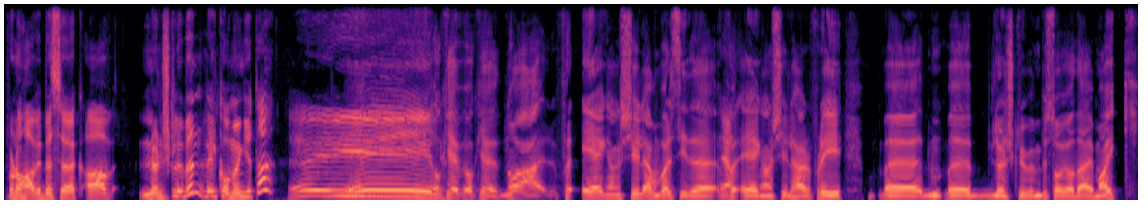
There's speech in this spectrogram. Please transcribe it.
For nå har vi besøk av Lunsjklubben. Velkommen, gutta. Hey! Ok, ok, nå er For en gangs skyld, jeg må bare si det Ja. for en gangs skyld her. Fordi uh, lunsjklubben består jo av deg, Mike.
